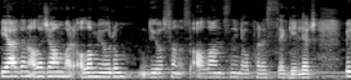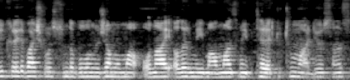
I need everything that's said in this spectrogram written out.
Bir yerden alacağım var alamıyorum diyorsanız Allah'ın izniyle o para size gelir. Bir kredi başvurusunda bulunacağım ama onay alır mıyım almaz mıyım tereddütüm var diyorsanız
